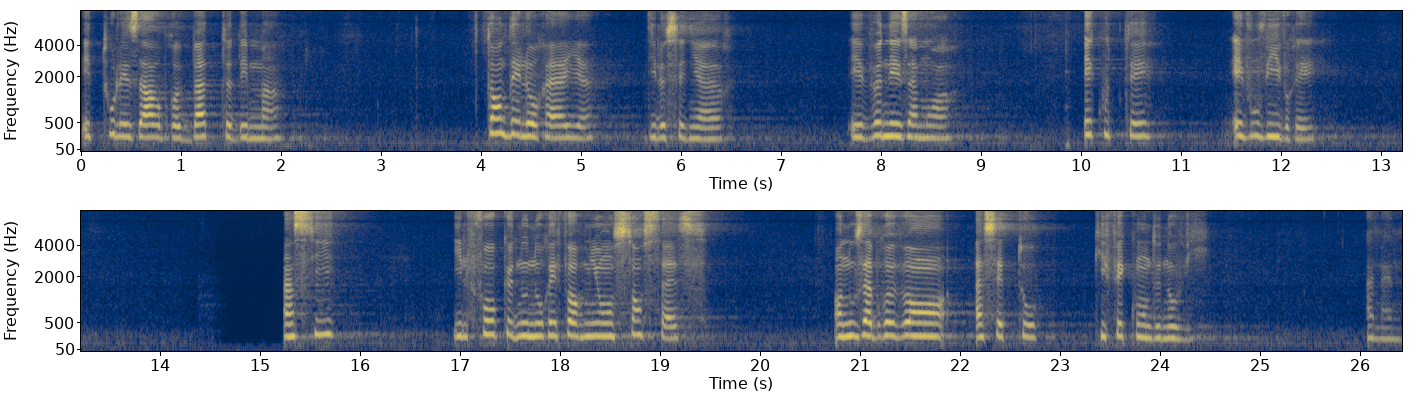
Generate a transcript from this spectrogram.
et tous les arbres battent des mains. Tendez l'oreille, dit le Seigneur, et venez à moi. Écoutez et vous vivrez. Ainsi, il faut que nous nous réformions sans cesse en nous abreuvant à cette eau qui féconde nos vies. Amen.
